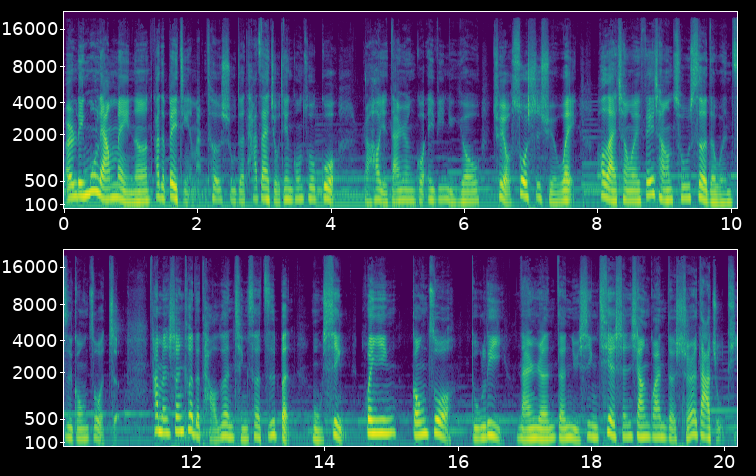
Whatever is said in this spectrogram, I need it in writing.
而铃木良美呢，她的背景也蛮特殊的，她在酒店工作过，然后也担任过 AV 女优，却有硕士学位，后来成为非常出色的文字工作者。他们深刻的讨论情色资本、母性、婚姻、工作、独立、男人等女性切身相关的十二大主题，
